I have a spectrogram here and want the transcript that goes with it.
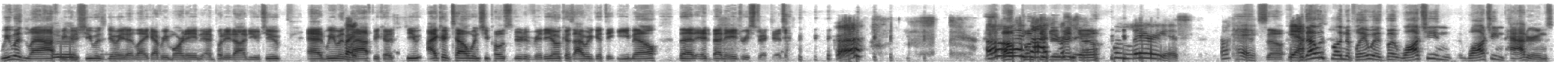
we would laugh Mhm. because she was doing it like every morning and put it on YouTube, and we would Right. laugh because she. I could tell when she posted her video because I would get the email that it had been age restricted. Huh? Oh, Oh my gosh, video. hilarious. Okay. So Yeah. but that was fun to play with. But watching watching patterns,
